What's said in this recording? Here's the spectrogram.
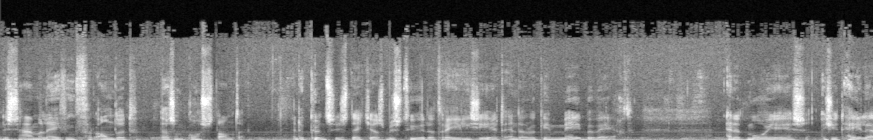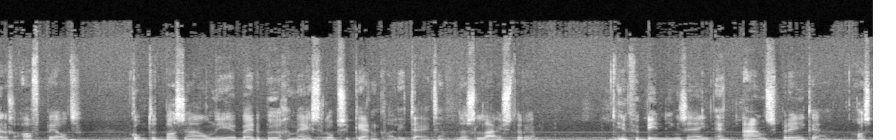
De samenleving verandert, dat is een constante. En de kunst is dat je als bestuur dat realiseert en daar ook in meebeweegt. En het mooie is, als je het heel erg afpelt, komt het bazaal neer bij de burgemeester op zijn kernkwaliteiten. Dat is luisteren, in verbinding zijn en aanspreken als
